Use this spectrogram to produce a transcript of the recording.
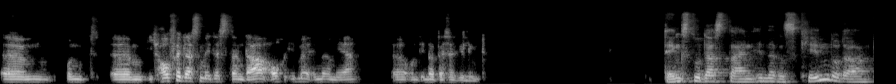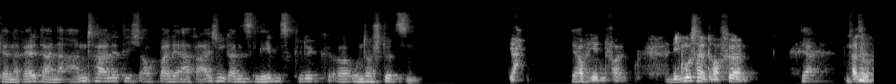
ähm, und ähm, ich hoffe, dass mir das dann da auch immer, immer mehr äh, und immer besser gelingt. Denkst du, dass dein inneres Kind oder generell deine Anteile dich auch bei der Erreichung deines Lebensglück äh, unterstützen? Ja, ja, auf jeden Fall. Ich muss halt drauf hören. Ja. Also,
